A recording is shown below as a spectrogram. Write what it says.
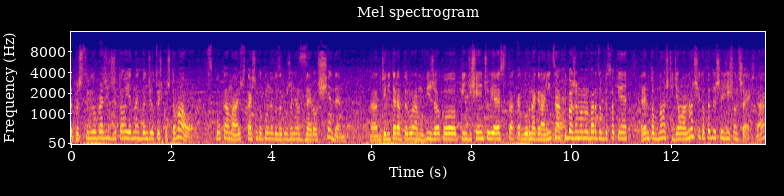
E, Proszę sobie wyobrazić, że to jednak będzie coś kosztowało. Spółka ma już wskaźnik ogólnego zadłużenia 0,7, a gdzie literatura mówi, że około 50 jest taka górna granica, No. chyba że mamy bardzo wysokie rentowności działalności, to wtedy 66, tak?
